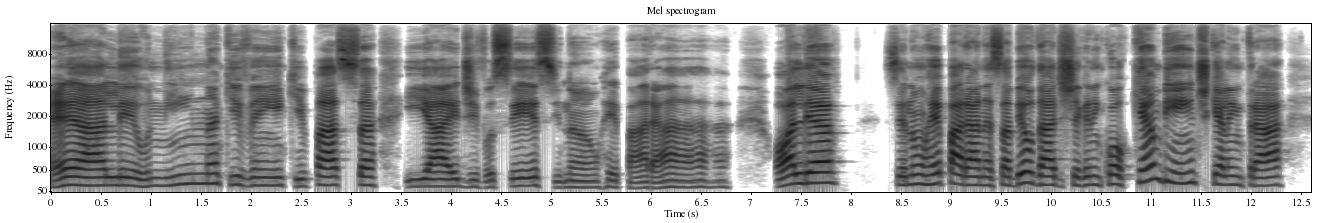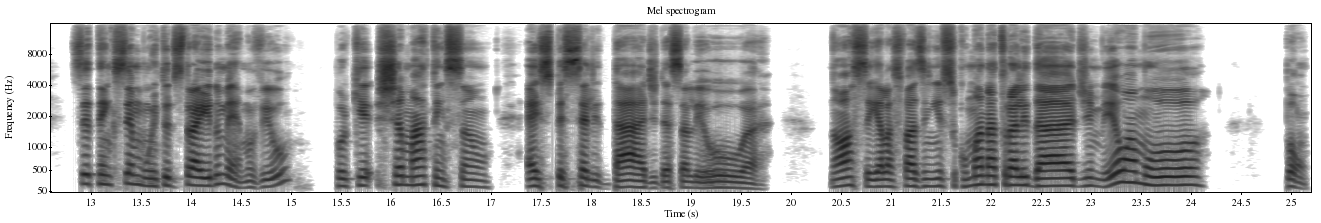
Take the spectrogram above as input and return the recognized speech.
É a leonina que vem e que passa, e ai de você se não reparar. Olha, se não reparar nessa beldade chegando em qualquer ambiente que ela entrar, você tem que ser muito distraído mesmo, viu? Porque chamar atenção é a especialidade dessa leoa. Nossa, e elas fazem isso com uma naturalidade, meu amor. Bom,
